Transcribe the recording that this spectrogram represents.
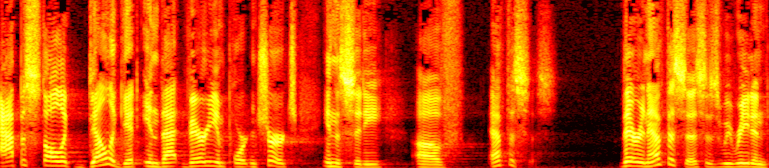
apostolic delegate in that very important church in the city of Ephesus. There in Ephesus, as we read in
